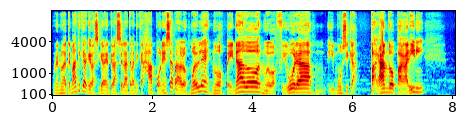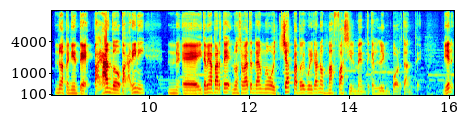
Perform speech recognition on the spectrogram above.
Una nueva temática que básicamente va a ser la temática japonesa para los muebles, nuevos peinados, nuevas figuras y música pagando, pagarini nuevas pendientes pagando o Pagarini. Eh, y también aparte, nuestro hogar tendrá un nuevo chat para poder comunicarnos más fácilmente, que es lo importante. Bien,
